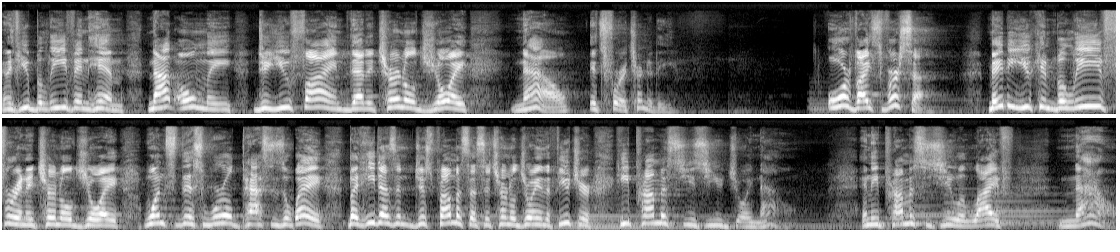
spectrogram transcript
And if you believe in him, not only do you find that eternal joy now, it's for eternity. Or vice versa. Maybe you can believe for an eternal joy once this world passes away, but he doesn't just promise us eternal joy in the future, he promises you joy now. And he promises you a life now.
